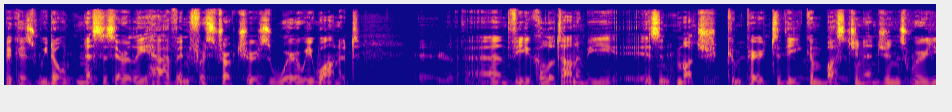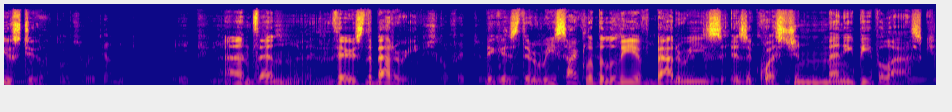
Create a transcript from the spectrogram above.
because we don't necessarily have infrastructures where we want it. And vehicle autonomy isn't much compared to the combustion engines we're used to. And then there's the battery, because the recyclability of batteries is a question many people ask.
